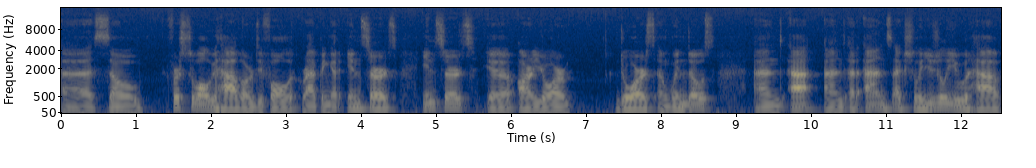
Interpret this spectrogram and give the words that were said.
Uh, so first of all we have our default wrapping at inserts. Inserts uh, are your doors and windows and at and at ends actually usually you would have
